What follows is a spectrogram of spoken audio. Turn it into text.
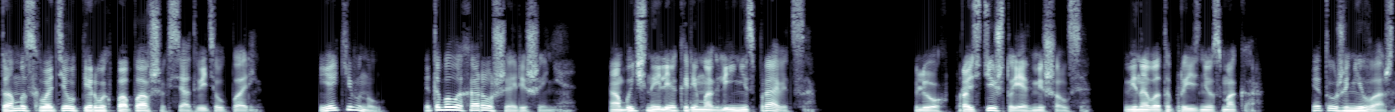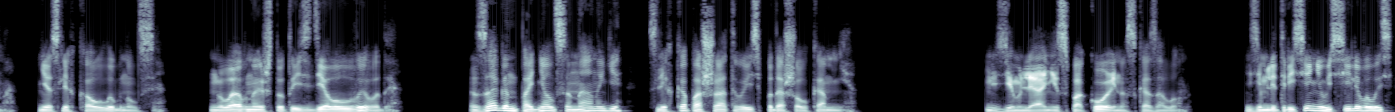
там и схватил первых попавшихся», — ответил парень. Я кивнул. Это было хорошее решение. Обычные лекари могли не справиться. «Лех, прости, что я вмешался», — виновато произнес Макар. «Это уже не важно», — я слегка улыбнулся. «Главное, что ты сделал выводы». Загон поднялся на ноги, слегка пошатываясь, подошел ко мне. «Земля неспокойна», — сказал он. Землетрясение усиливалось,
